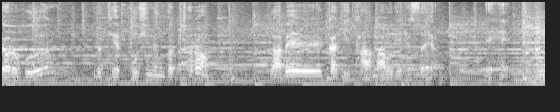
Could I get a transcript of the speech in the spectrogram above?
여러분 이렇게 보시는 것처럼 라벨까지 다 마무리했어요. 네.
